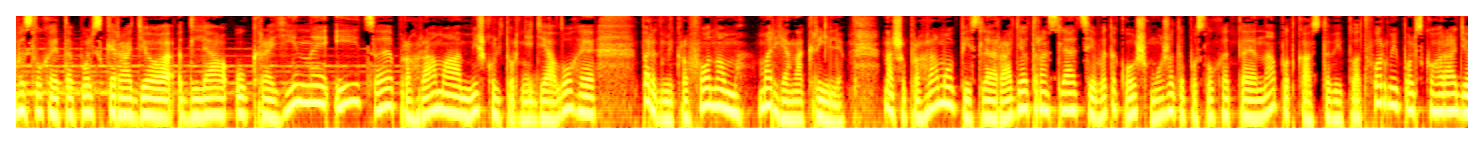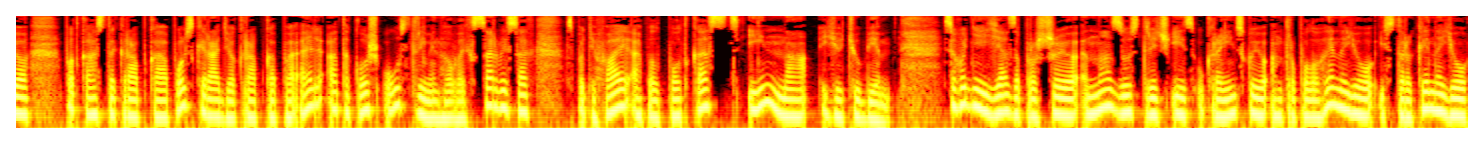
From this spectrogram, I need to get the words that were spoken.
Ви слухаєте польське радіо для України, і це програма Міжкультурні діалоги перед мікрофоном Мар'яна Кріль. Нашу програму після радіотрансляції ви також можете послухати на подкастовій платформі польського радіо podcasty.polskieradio.pl, а також у стрімінгових сервісах Spotify, Apple Podcasts і на YouTube. Сьогодні я запрошую на зустріч із українською антропологинею, історикинею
